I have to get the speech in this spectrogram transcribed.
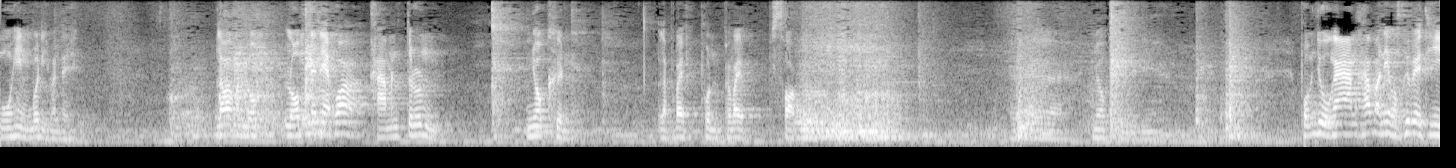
งูเห่งบดีมันเลยแล้วมันล้มล้มแน่ๆเพราะว่าขามันตรุนยกขึ้น แล้วไปพุ่นไปไปสอกเออยกขึ้นดีๆผมอยู่งานครับวันนี้ผมขึ้นเวที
